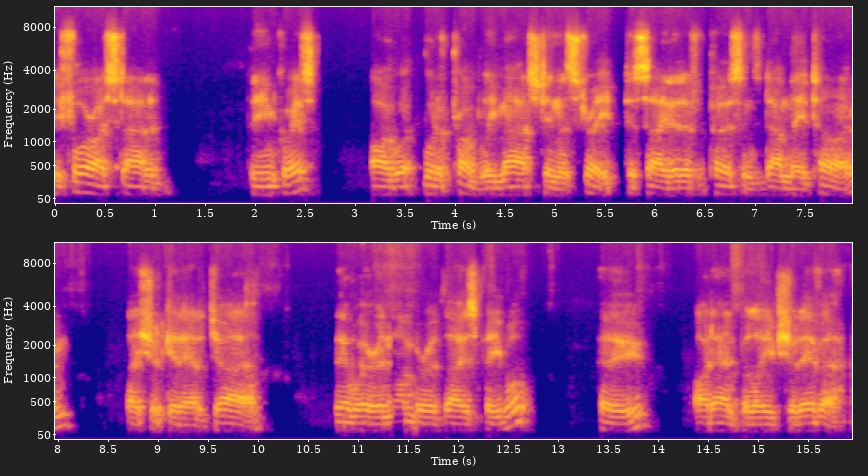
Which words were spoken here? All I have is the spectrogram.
before I started the inquest, I w- would have probably marched in the street to say that if a person's done their time, they should get out of jail. There were a number of those people who I don't believe should ever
